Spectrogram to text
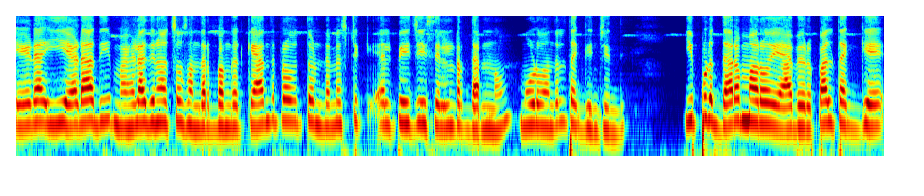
ఏడా ఈ ఏడాది మహిళా దినోత్సవం సందర్భంగా కేంద్ర ప్రభుత్వం డొమెస్టిక్ ఎల్పిజి సిలిండర్ ధరను మూడు వందలు తగ్గించింది. ఇప్పుడు ధర మరో యాభై రూపాయలు తగ్గే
